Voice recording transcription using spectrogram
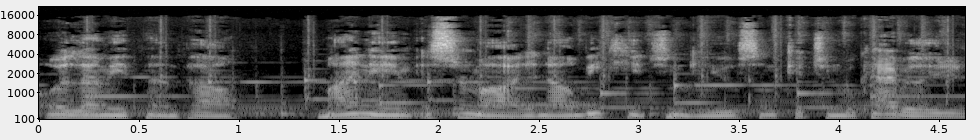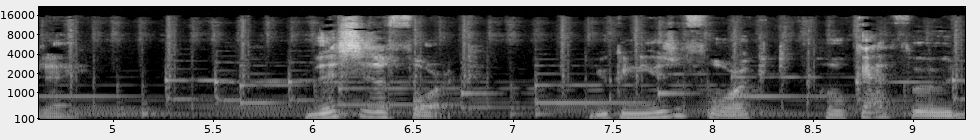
Hola, mi pen pal. My name is Samad, and I'll be teaching you some kitchen vocabulary today. This is a fork. You can use a fork to poke at food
